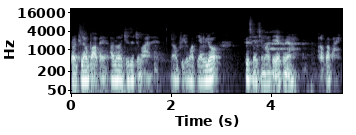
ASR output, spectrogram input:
အဲ့တော့ဒီလောက်ပါပဲအားလုံးကျေးဇူးတင်ပါတယ်နောက်ဗီဒီယိုမှာပြန်ပြီးတော့တွေ့ဆုံချင်ပါတယ်ခင်ဗျာအဲ့တော့ bye bye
